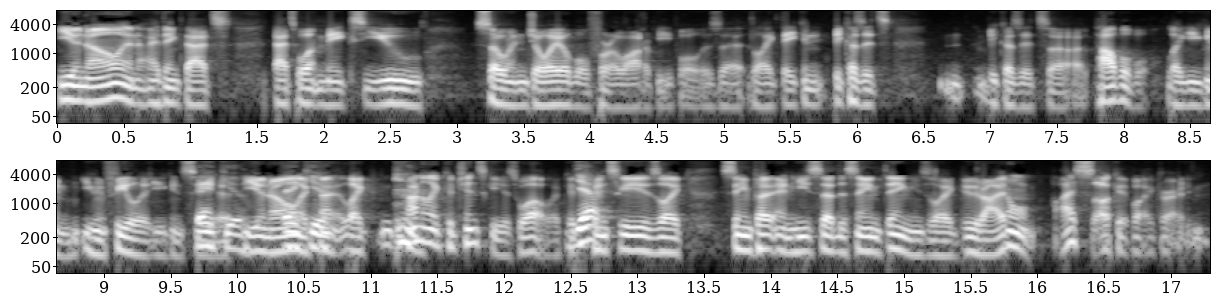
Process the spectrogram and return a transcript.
you know and i think that's that's what makes you so enjoyable for a lot of people is that like they can because it's because it's uh, palpable like you can you can feel it you can see Thank it you. know Thank like you. kind of like kind of like Kaczynski as well like Yeah. Kaczynski is like same type and he said the same thing he's like dude I don't I suck at bike riding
